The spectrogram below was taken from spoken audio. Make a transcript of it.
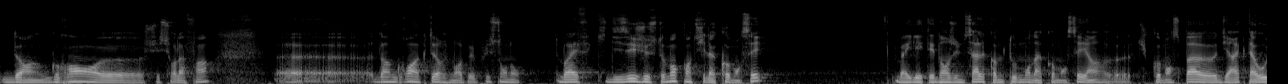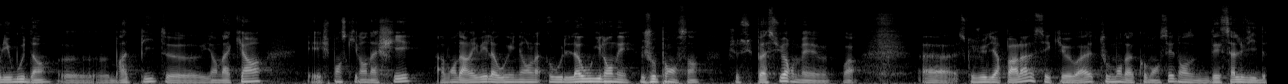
d'un grand, euh, je suis sur la fin, euh, d'un grand acteur, je me rappelle plus son nom. Bref, qui disait justement quand il a commencé, bah, il était dans une salle comme tout le monde a commencé. Hein. tu commences pas direct à Hollywood. Hein. Brad Pitt, il y en a qu'un, et je pense qu'il en a chié avant d'arriver là où il en, là où il en est. Je pense. Hein. Je suis pas sûr, mais euh, voilà. Euh, ce que je veux dire par là, c'est que tout le monde a commencé dans des salles vides,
